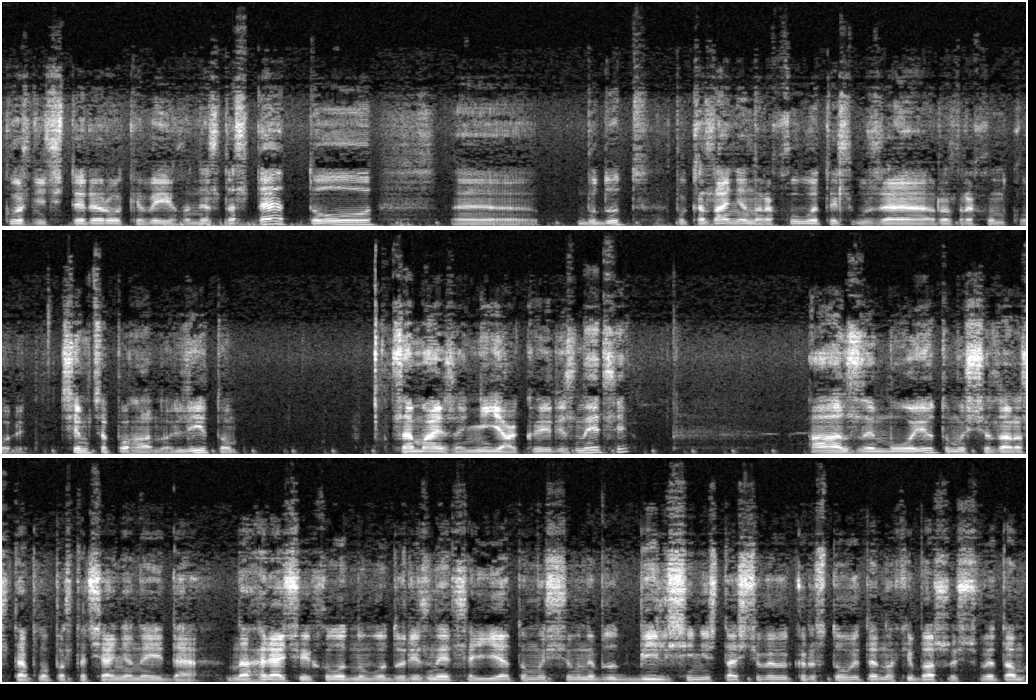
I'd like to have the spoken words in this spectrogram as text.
кожні 4 роки ви його не здасте, то будуть показання нараховуватись уже розрахункові. Чим це погано? Літом це майже ніякої різниці. А зимою, тому що зараз теплопостачання не йде, на гарячу і холодну воду різниця є, тому що вони будуть більші, ніж те, що ви використовуєте. Ну хіба що ви там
